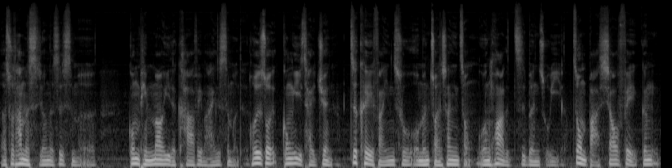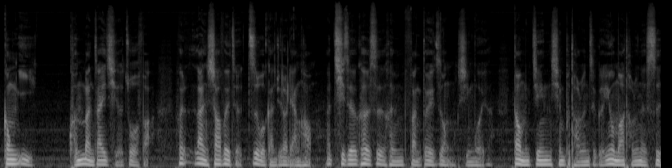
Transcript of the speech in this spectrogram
啊，说他们使用的是什么公平贸易的咖啡吗？还是什么的，或者说公益彩券，这可以反映出我们转向一种文化的资本主义，这种把消费跟公益捆绑在一起的做法，会让消费者自我感觉到良好。那齐泽克是很反对这种行为的。但我们今天先不讨论这个，因为我们要讨论的是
